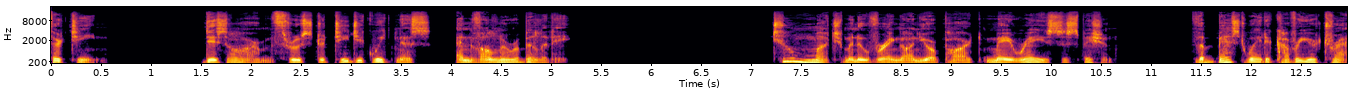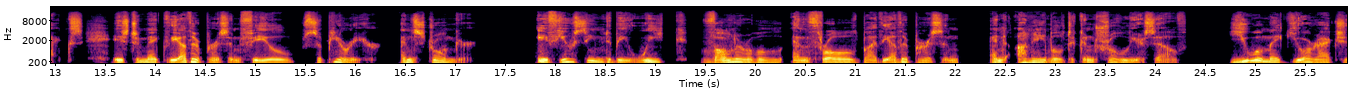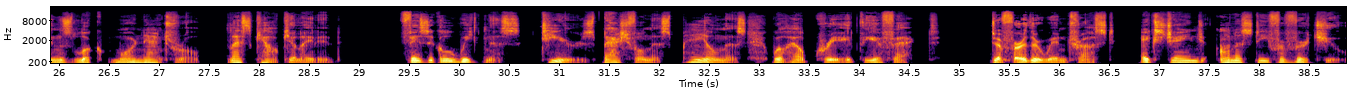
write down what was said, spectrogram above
13. Disarm through strategic weakness and vulnerability. Too much maneuvering on your part may raise suspicion. The best way to cover your tracks is to make the other person feel superior and stronger. If you seem to be weak, vulnerable, enthralled by the other person, and unable to control yourself, you will make your actions look more natural, less calculated. Physical weakness, tears, bashfulness, paleness will help create the effect. To further win trust, exchange honesty for virtue.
